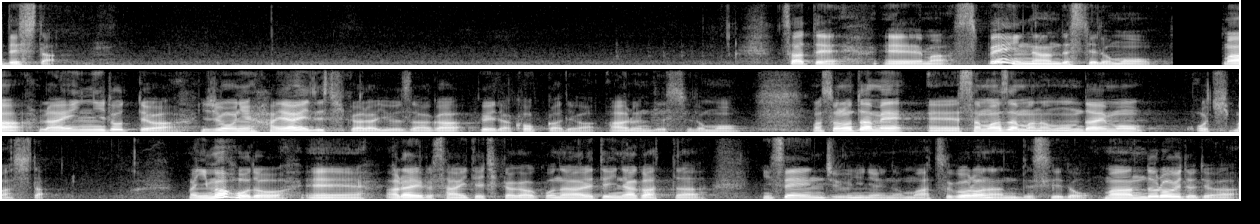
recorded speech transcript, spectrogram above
でした。さて、えーまあ、スペインなんですけども、まあ、LINE にとっては非常に早い時期からユーザーが増えた国家ではあるんですけども、まあ、そのためさまざまな問題も起きました、まあ、今ほど、えー、あらゆる最適化が行われていなかった2012年の末頃なんですけど、まあ、Android では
